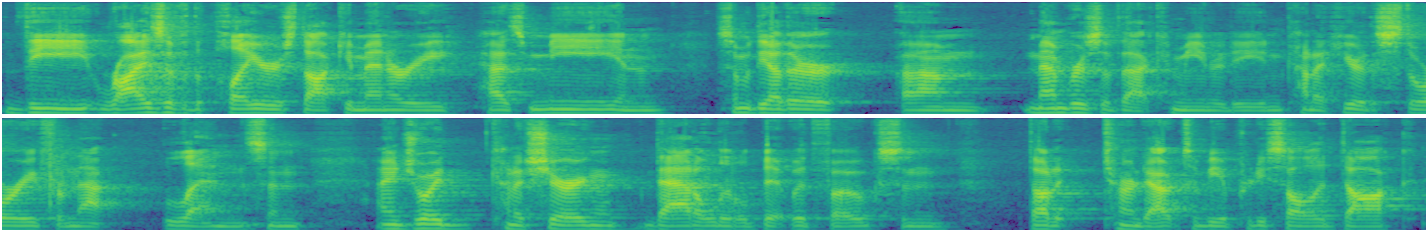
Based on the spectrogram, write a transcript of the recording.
the Rise of the Players documentary has me and some of the other um, members of that community and kind of hear the story from that lens. And I enjoyed kind of sharing that a little bit with folks and thought it turned out to be a pretty solid doc.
